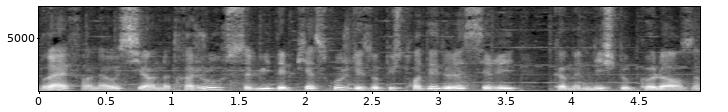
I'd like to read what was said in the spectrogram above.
Bref, on a aussi un autre ajout, celui des pièces rouges des opus 3D de la série, comme Unleashed to Colors.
